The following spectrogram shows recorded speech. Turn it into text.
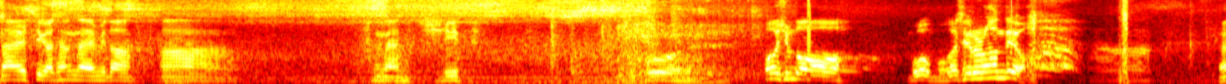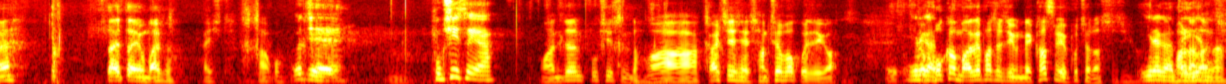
날씨가 장난 입니다. 아, 장난치. 어, 힘도 뭐, 뭐가 새로 나왔는데요? 에? 따했다, 이거 마이크. 아이씨, 하고. 어제 푹 씻어야 완전 푹 씻습니다. 와, 깔치에 상처받고 지금. 이래가 그 복합 마대파서 지금 내 가슴에 붙여놨어, 지금. 이래가 발라놨지. 되겠나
